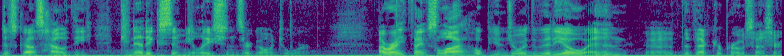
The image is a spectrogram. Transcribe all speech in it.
discuss how the kinetic simulations are going to work. All right, thanks a lot. Hope you enjoyed the video and uh, the vector processor.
